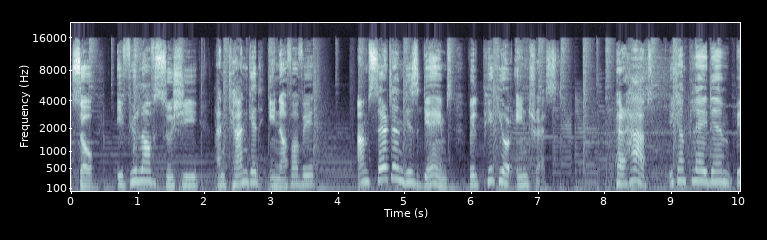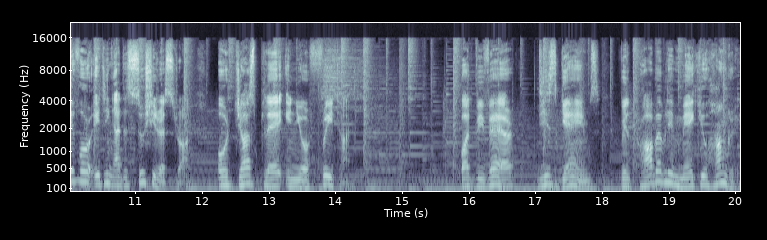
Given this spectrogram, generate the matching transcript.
So, if you love sushi and can't get enough of it, I'm certain these games will pique your interest. Perhaps you can play them before eating at a sushi restaurant or just play in your free time. But beware, these games will probably make you hungry.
